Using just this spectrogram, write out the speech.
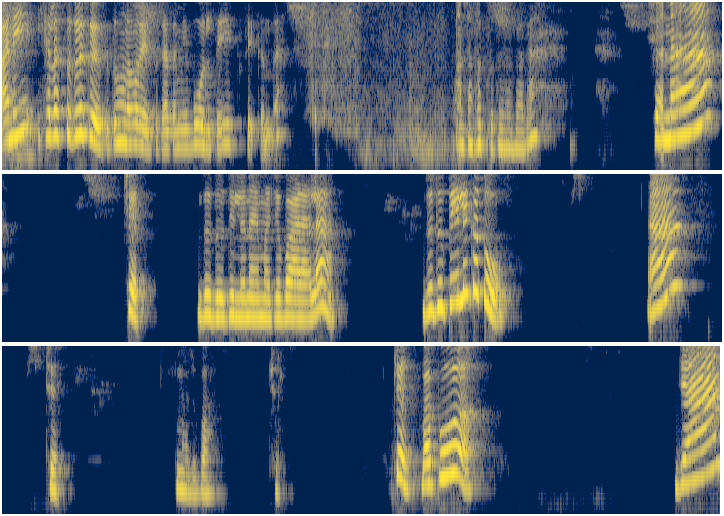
आणि ह्याला सगळं कळतं. तुम्हाला बघायचं का? आता मी बोलते एक सेकंद आता फक्त तुम्ही बघा. शना! चल. दुधू दिलं नाही माझ्या बाळाला. दुधू पेले का तू? आ? चल. माझं बाळ. चल बापू. जान.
